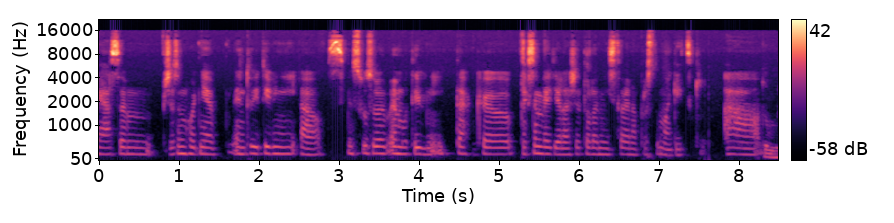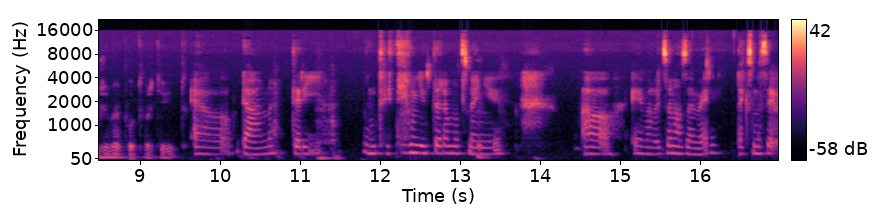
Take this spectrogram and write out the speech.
já jsem, že jsem hodně intuitivní a svým způsobem emotivní, tak, eh, tak jsem věděla, že tohle místo je naprosto magický. A to můžeme potvrdit. Eh, Dan, který intuitivní teda moc není a je velice na zemi, tak jsme si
